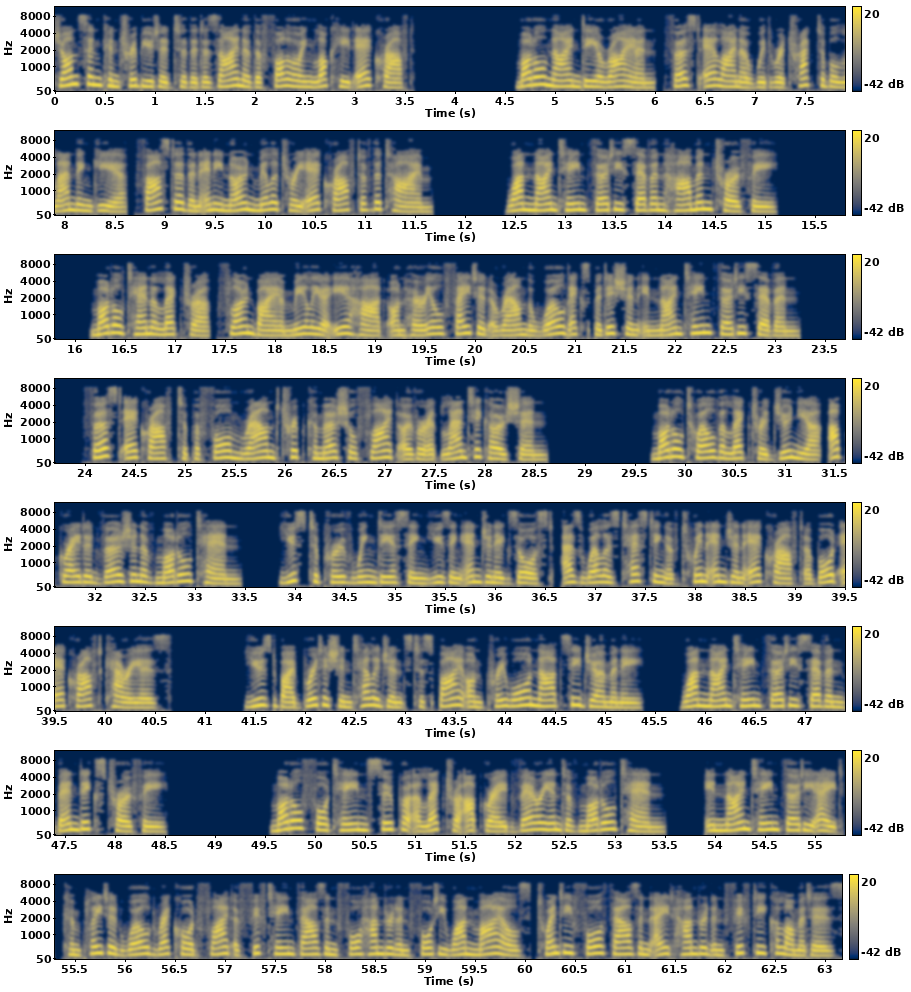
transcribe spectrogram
Johnson contributed to the design of the following Lockheed aircraft Model 9D Orion, first airliner with retractable landing gear, faster than any known military aircraft of the time. Won 1937 Harmon Trophy. Model 10 Electra, flown by Amelia Earhart on her ill-fated around-the-world expedition in 1937. First aircraft to perform round-trip commercial flight over Atlantic Ocean. Model 12 Electra Jr., upgraded version of Model 10 used to prove wing deicing using engine exhaust, as well as testing of twin-engine aircraft aboard aircraft carriers. Used by British intelligence to spy on pre-war Nazi Germany. Won 1937 Bendix Trophy. Model 14 Super Electra upgrade variant of Model 10. In 1938, completed world record flight of 15,441 miles 24,850 kilometers.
